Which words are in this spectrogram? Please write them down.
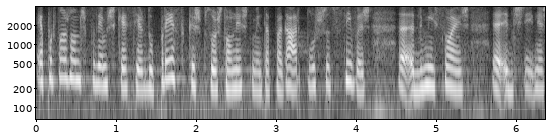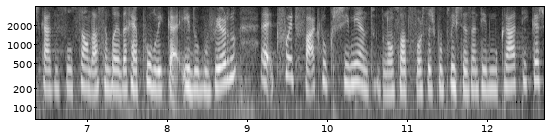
É porque nós não nos podemos esquecer do preço que as pessoas estão neste momento a pagar pelas sucessivas uh, demissões, uh, neste caso, a solução da Assembleia da República e do Governo, uh, que foi, de facto, o crescimento não só de forças populistas antidemocráticas,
